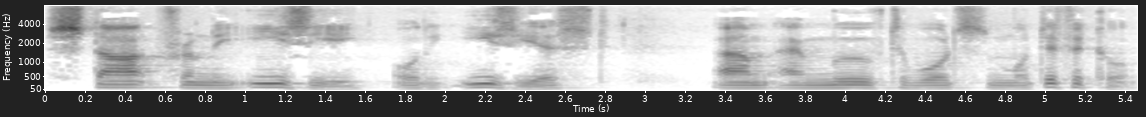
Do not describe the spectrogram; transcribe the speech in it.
start from the easy or the easiest um, and move towards the more difficult.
